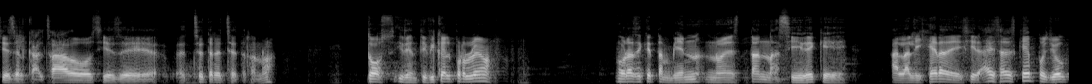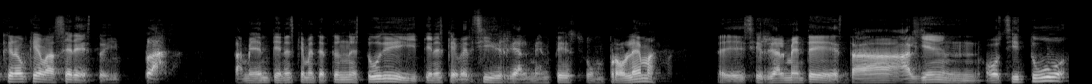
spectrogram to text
si es del calzado, si es de, etcétera, etcétera, ¿no? Dos, identifica el problema. Ahora sí que también no es tan así de que a la ligera de decir, ay, ¿sabes qué? Pues yo creo que va a ser esto y bla. También tienes que meterte en un estudio y tienes que ver si realmente es un problema. Eh, si realmente está alguien, o si tú,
